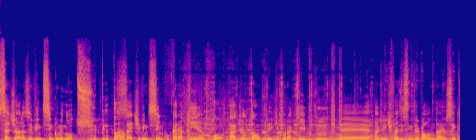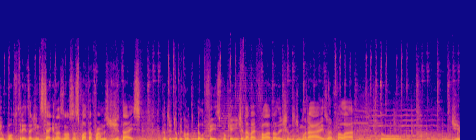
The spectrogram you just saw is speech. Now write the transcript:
7 horas e 25 minutos. Repita. 7 e 25. Caroquinha, vou adiantar o break por aqui. Hum. É, a gente faz esse intervalo no Dial 101.3. A gente segue nas nossas plataformas digitais, tanto YouTube quanto pelo Facebook. A gente ainda vai falar do Alexandre de Moraes, vai falar do de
